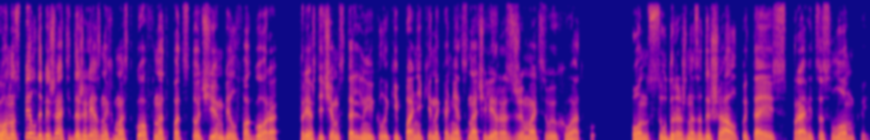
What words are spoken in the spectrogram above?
Он успел добежать до железных мостков над подсточьем Белфагора, прежде чем стальные клыки паники наконец начали разжимать свою хватку. Он судорожно задышал, пытаясь справиться с ломкой.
